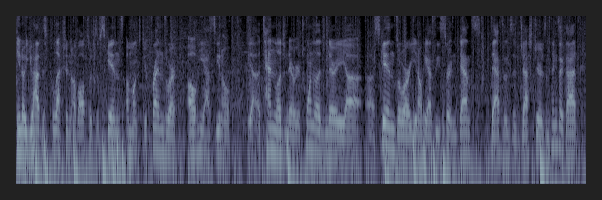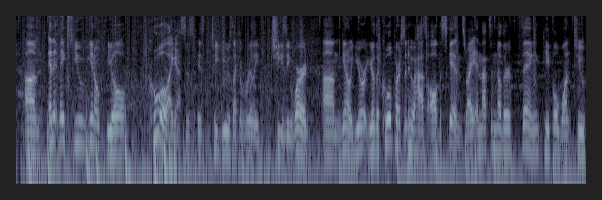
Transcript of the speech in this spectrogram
you know you have this collection of all sorts of skins amongst your friends where oh he has you know yeah 10 legendary or 20 legendary uh, uh, skins or you know he has these certain dance dances and gestures and things like that. Um, and it makes you you know feel cool I guess is, is to use like a really cheesy word. Um, you know you're you're the cool person who has all the skins right? And that's another thing people want to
